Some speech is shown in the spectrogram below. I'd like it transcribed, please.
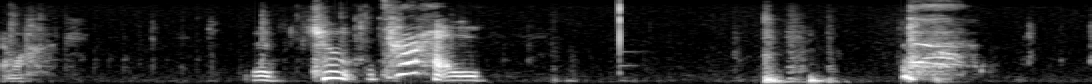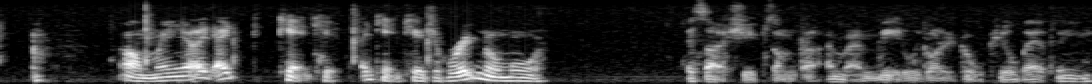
come on. Come, die! oh man, I, I can't catch, I can't catch a break no more. I saw a sheep, so I'm, I'm immediately going to go kill that thing.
